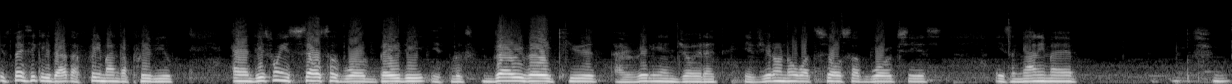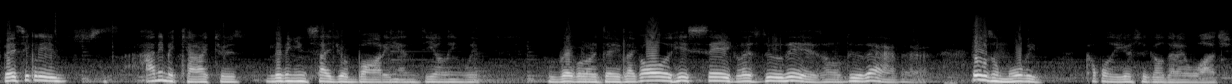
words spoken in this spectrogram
it's basically that, a free manga preview and this one is Cells at Work Baby. It looks very very cute. I really enjoyed it. If you don't know what at Works is, it's an anime. Basically, anime characters living inside your body and dealing with regular days. Like, oh, he's sick. Let's do this or do that. Uh, there was a movie a couple of years ago that I watched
